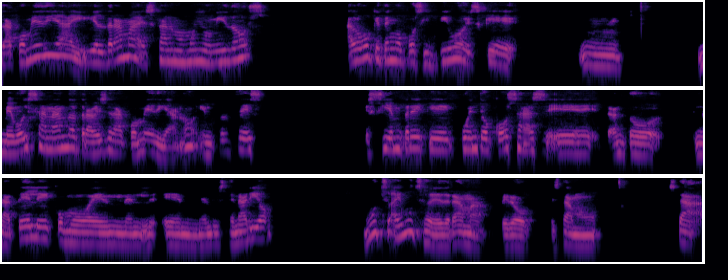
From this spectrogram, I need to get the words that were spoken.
la comedia y el drama están muy unidos algo que tengo positivo es que mm, me voy sanando a través de la comedia, ¿no? Entonces, siempre que cuento cosas, eh, tanto en la tele como en el, escenario, mucho, hay mucho de drama, pero está, está,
